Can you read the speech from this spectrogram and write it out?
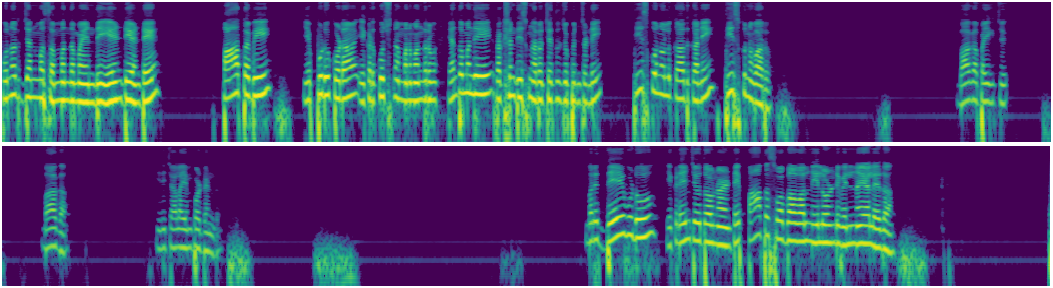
పునర్జన్మ సంబంధమైనది ఏంటి అంటే పాతవి ఎప్పుడు కూడా ఇక్కడ కూర్చున్నాం మనమందరం. ఎంతమంది రక్షణ తీసుకున్నారో చేతులు చూపించండి. తీసుకున్న వాళ్ళు కాదు కానీ తీసుకున్నవారు. బాగా పైకి బాగా. ఇది చాలా ఇంపార్టెంట్. మరి దేవుడు ఇక్కడ ఏం చెబుతా ఉన్నాడంటే పాత స్వభావాలు నీలో నుండి వెళ్ళినాయా లేదా?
